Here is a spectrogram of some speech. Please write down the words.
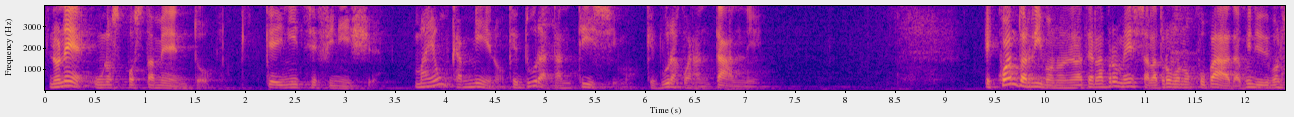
Non è uno spostamento che inizia e finisce, ma è un cammino che dura tantissimo, che dura 40 anni, e quando arrivano nella terra promessa la trovano occupata, quindi devono,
